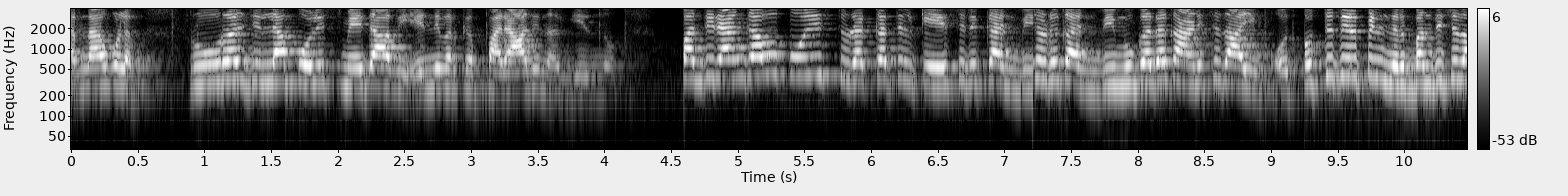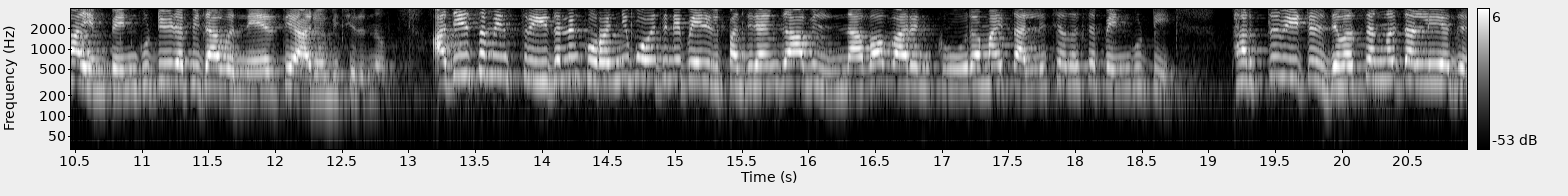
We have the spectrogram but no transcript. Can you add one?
എറണാകുളം റൂറൽ ജില്ലാ പോലീസ് മേധാവി എന്നിവർക്ക് പരാതി നൽകിയിരുന്നു. പന്തിരാങ്കാവ് പോലീസ് തുടക്കത്തിൽ കേസെടുക്കാൻ വിച്ചെടുക്കാൻ വിമുഖത കാണിച്ചതായും ഒത്തുതീർപ്പിന് നിർബന്ധിച്ചതായും പെൺകുട്ടിയുടെ പിതാവ് നേരത്തെ ആരോപിച്ചിരുന്നു. അതേസമയം സ്ത്രീധനം കുറഞ്ഞു പോയതിന്റെ പേരിൽ പന്തിരാങ്കാവിൽ നവവരൻ ക്രൂരമായി തല്ലിച്ചതച്ച പെൺകുട്ടി ഭർത്തൃ വീട്ടിൽ ദിവസങ്ങൾ തള്ളിയത്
